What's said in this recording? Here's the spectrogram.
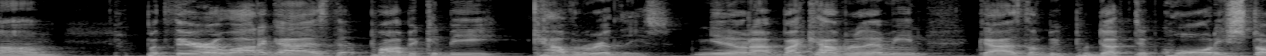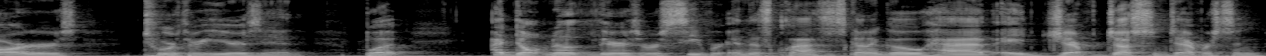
Um, but there are a lot of guys that probably could be Calvin Ridley's. You know, not by Calvin Ridley, I mean guys that'll be productive quality starters two or three years in. But I don't know that there's a receiver in this class that's going to go have a Jeff, Justin Jefferson,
